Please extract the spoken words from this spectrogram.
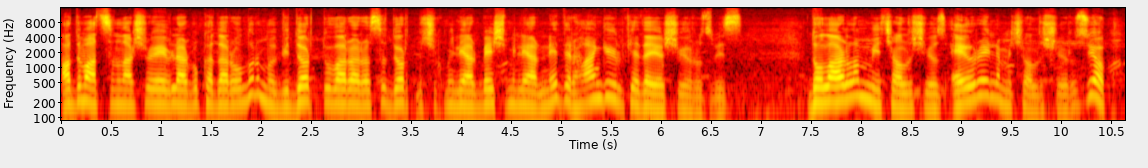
adım atsınlar şu evler bu kadar olur mu? Bir dört duvar arası dört buçuk milyar beş milyar nedir? Hangi ülkede yaşıyoruz biz? Dolarla mı çalışıyoruz? Euro ile mi çalışıyoruz? Yok.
